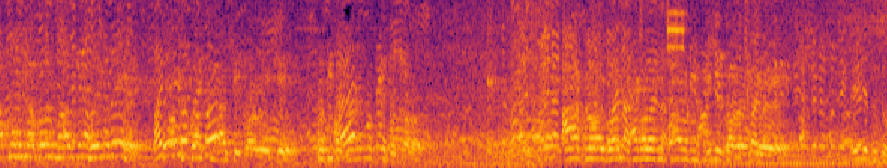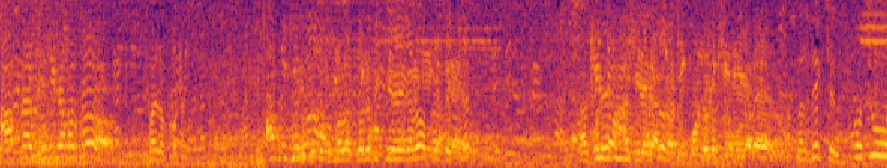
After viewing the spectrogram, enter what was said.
আপনার যখন মাল কেনা হয়ে যাবে ভাই, কয়েকটি কত? ঘর রয়েছে। প্রতি হ্যাঁ? বছরের মতো এবছর আপনার সুবিধা মতো? ছয় লক্ষ টাকা। আপনি বলদ বিক্রি হয়ে গেল আপনারা দেখছেন তারপরে আপনারা দেখছেন প্রচুর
